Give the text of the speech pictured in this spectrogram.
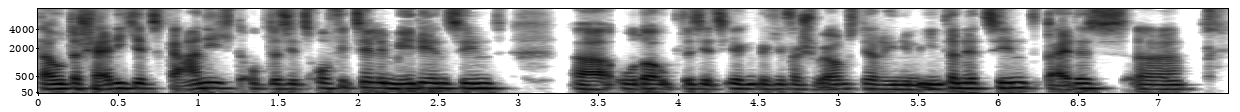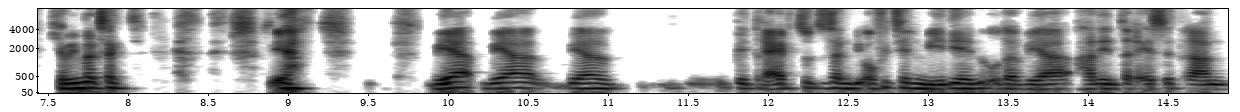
da unterscheide ich jetzt gar nicht, ob das jetzt offizielle Medien sind äh, oder ob das jetzt irgendwelche Verschwörungstheorien im Internet sind. Beides. Äh, ich habe immer gesagt, wer, wer, wer, wer betreibt sozusagen die offiziellen Medien oder wer hat Interesse daran,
